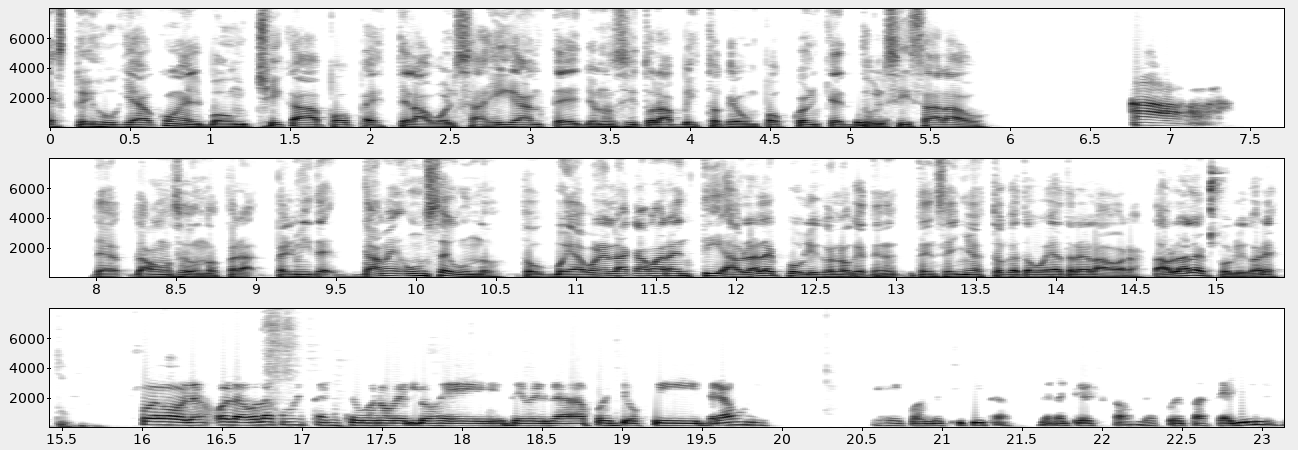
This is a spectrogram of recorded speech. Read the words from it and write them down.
Estoy jugueado con el Bomb Chica Pop, este, la bolsa gigante. Yo no sé si tú lo has visto, que es un popcorn que es dulce y salado. Ah, De- dame un segundo, espera, permite, dame un segundo. Te- voy a poner la cámara en ti, hablarle al público en lo que te, te enseño esto que te voy a traer ahora. Háblale al público, eres tú. Pues hola, hola, hola, ¿cómo están? Qué bueno verlos. eh, de verdad, pues yo fui brownie eh, cuando chiquita, de la Girl Scout, después pasé a Junior,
